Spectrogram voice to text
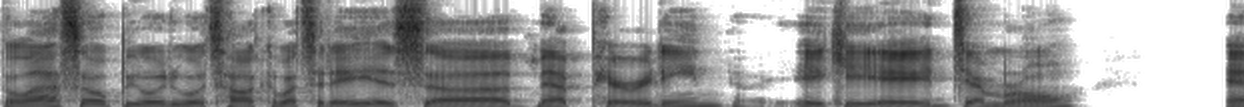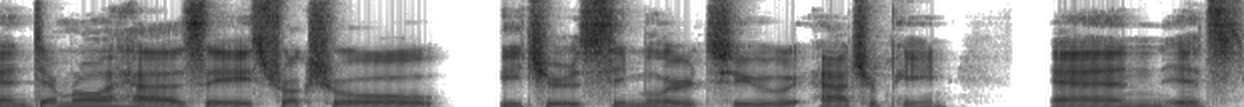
The last opioid we'll talk about today is uh, aka Demerol. And Demerol has a structural feature similar to atropine, and it's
